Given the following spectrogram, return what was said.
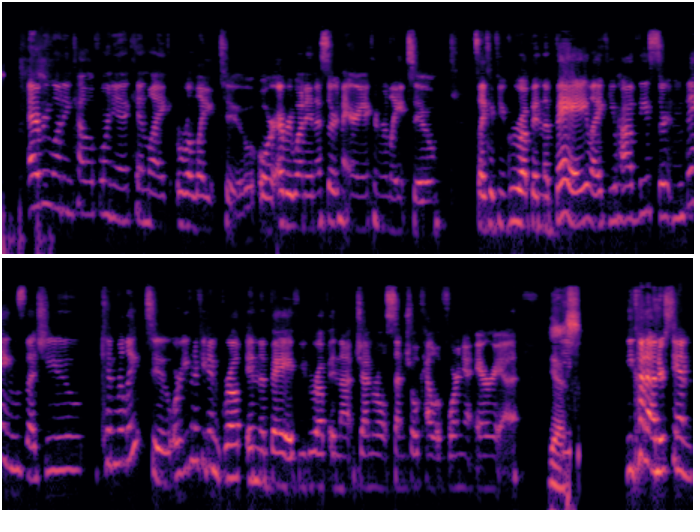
everyone in California can like relate to, or everyone in a certain area can relate to. It's like if you grew up in the Bay, like you have these certain things that you can relate to, or even if you didn't grow up in the Bay, if you grew up in that general Central California area. Yes. You, you kind of understand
